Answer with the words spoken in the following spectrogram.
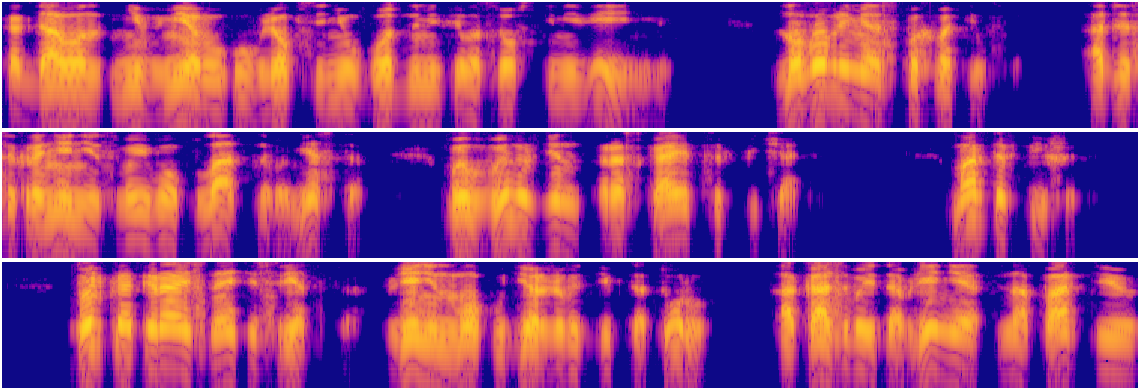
когда он не в меру увлекся неугодными философскими веяниями, но вовремя спохватился, а для сохранения своего платного места был вынужден раскаяться в печати. Мартов пишет, только опираясь на эти средства, Ленин мог удерживать диктатуру оказывая давление на партию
